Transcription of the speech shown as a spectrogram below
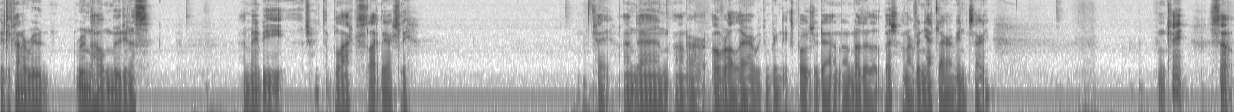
it'll kind of ruin, ruin the whole moodiness. And maybe try the black slightly actually Okay, and then on our overall layer, we can bring the exposure down another little bit, on our vignette layer, I mean, sorry. Okay, so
